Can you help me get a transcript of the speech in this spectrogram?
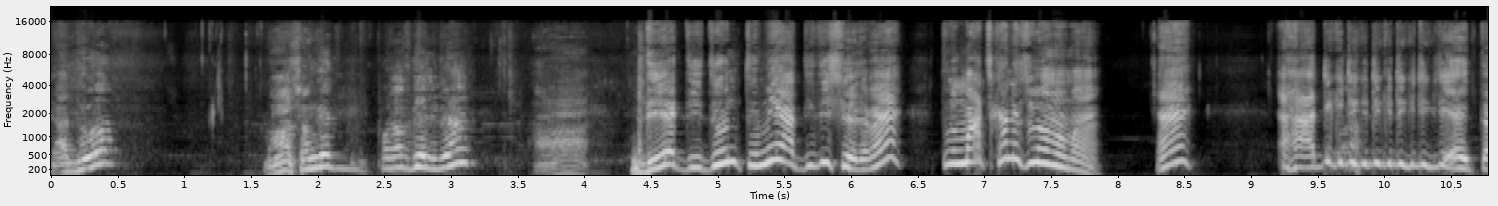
দাদু মামার সঙ্গে প্রসাদ খেয়ে নিবি হ্যাঁ? হ্যাঁ। দিয়ে দিদুন তুমি আর দিদি শুয়ে যাবে হ্যাঁ? তুমি মাঝখানে শুয়ে মামা হ্যাঁ? হ্যাঁ টিকি টিকি টিকি টিকি টিকি এই তো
